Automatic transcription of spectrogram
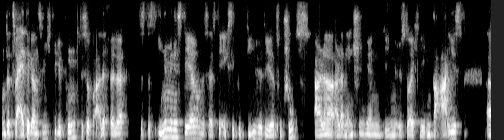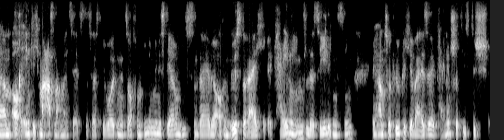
Und der zweite ganz wichtige Punkt ist auf alle Fälle, dass das Innenministerium, das heißt die Exekutive, die ja zum Schutz aller, aller Menschen, die in Österreich leben, da ist, ähm, auch endlich Maßnahmen setzt. Das heißt, wir wollten jetzt auch vom Innenministerium wissen, daher wir auch in Österreich keine Insel der Seligen sind, Wir haben zwar glücklicherweise keinen statistisch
